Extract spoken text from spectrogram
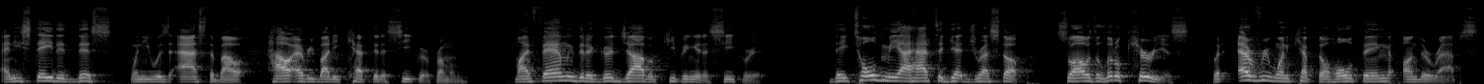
And he stated this when he was asked about how everybody kept it a secret from him. My family did a good job of keeping it a secret. They told me I had to get dressed up, so I was a little curious, but everyone kept the whole thing under wraps.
